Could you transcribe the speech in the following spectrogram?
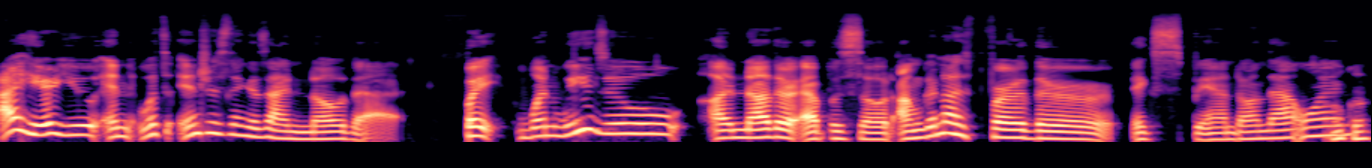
I hear you. And what's interesting is I know that. But when we do another episode, I'm going to further expand on that one. Okay.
